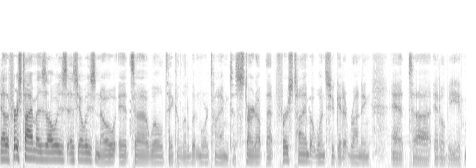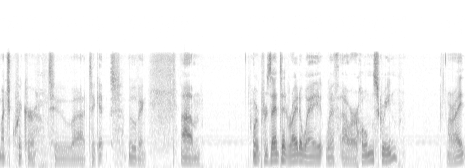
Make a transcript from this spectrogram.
Now, the first time, as always, as you always know, it uh, will take a little bit more time to start up that first time, but once you get it running, it uh, it'll be much quicker to to get moving. Um, we're presented right away with our home screen. All right,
